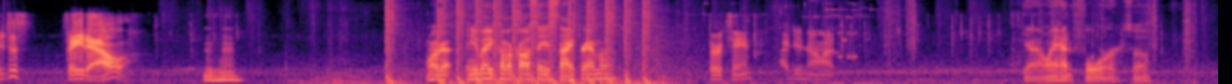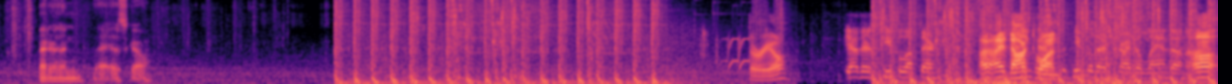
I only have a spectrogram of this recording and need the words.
You just fade out? Mm-hmm. Well, anybody come across any sniper ammo? 13? I do not. Yeah, I only had four, so better than that. Let's go. The real? Yeah, there's people up there. I, I I think knocked that's one. The people that tried to land on us. Oh,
